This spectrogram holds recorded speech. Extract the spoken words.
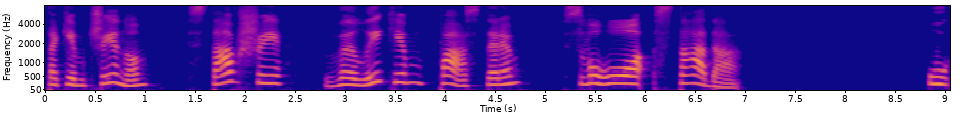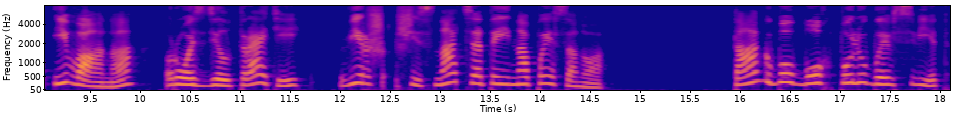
таким чином, ставши великим пастирем свого стада. У Івана, розділ 3, вірш 16 написано. Так бо Бог полюбив світ,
